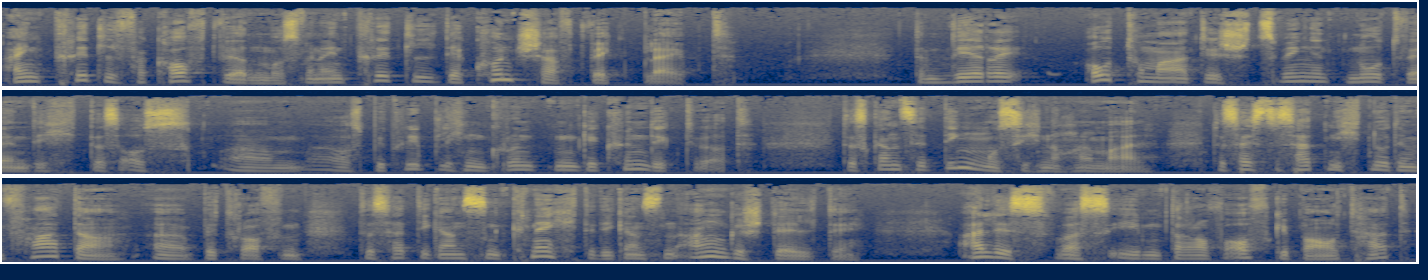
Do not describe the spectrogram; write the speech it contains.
ein Drittel verkauft werden muss, wenn ein Drittel der Kundschaft wegbleibt, dann wäre automatisch zwingend notwendig, dass aus, ähm, aus betrieblichen Gründen gekündigt wird. Das ganze Ding muss sich noch einmal. Das heißt, es hat nicht nur den Vater äh, betroffen, das hat die ganzen Knechte, die ganzen Angestellte, alles, was eben darauf aufgebaut hat,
